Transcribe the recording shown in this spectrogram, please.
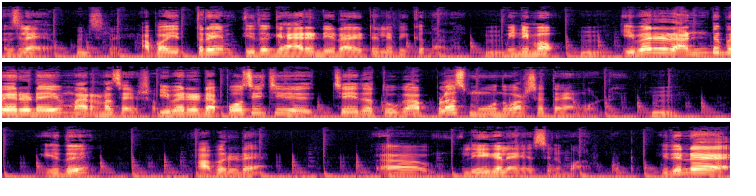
മനസ്സിലായോ? മനസ്സിലായി. അപ്പൊ ഇത്രയും ഇത് ഗ്യാരണ്ടീഡ് ആയിട്ട് ലഭിക്കുന്നതാണ്. മിനിമം. ഇവർ രണ്ടു പേരുടെയും മരണശേഷം ഇവർ ഡെപ്പോസിറ്റ് ചെയ്ത തുക പ്ലസ് മൂന്ന് വർഷത്തെ എമൗണ്ട് ഇത് അവരുടെ ലീഗൽ അയസിന് മാറും ഇതിന്റെ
